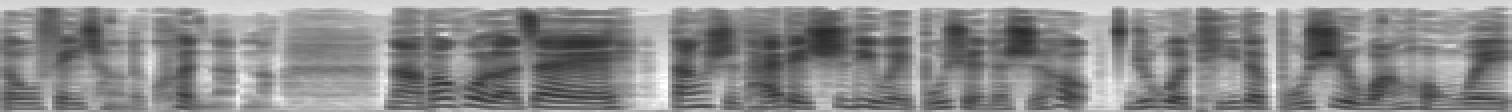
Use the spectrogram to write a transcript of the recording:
都非常的困难了。那包括了在当时台北市立委补选的时候，如果提的不是王宏威，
